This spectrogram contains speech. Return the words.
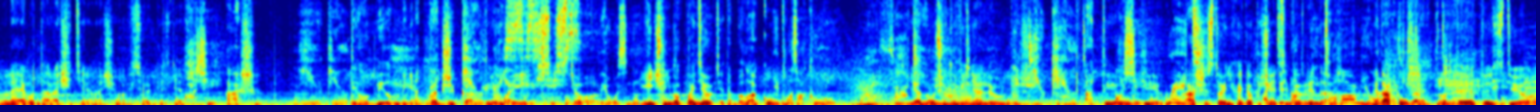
Бля, я вот таращить теперь начала. Все, пиздец. Аши, ты убил меня так же, как и моих сестер. Я ничего не мог поделать, это был thought Я думал, что ты меня любишь. А ты Аши, убил. wait. А шестой, я не хотел причинять тебе вреда. Это акул угорает. Но ты это сделал.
